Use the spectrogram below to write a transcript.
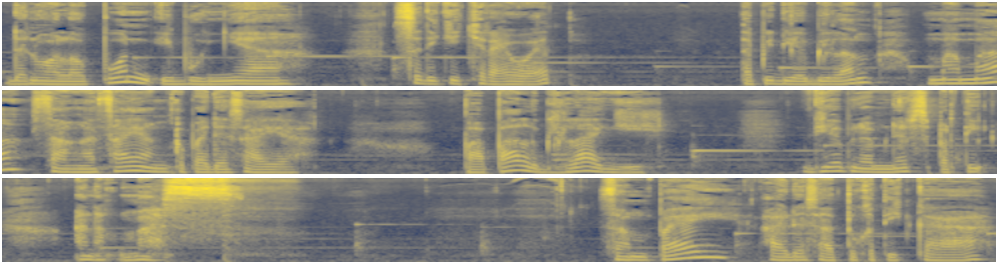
Dan walaupun ibunya sedikit cerewet, tapi dia bilang, "Mama sangat sayang kepada saya." Papa lebih lagi. Dia benar-benar seperti anak emas. Sampai ada satu ketika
